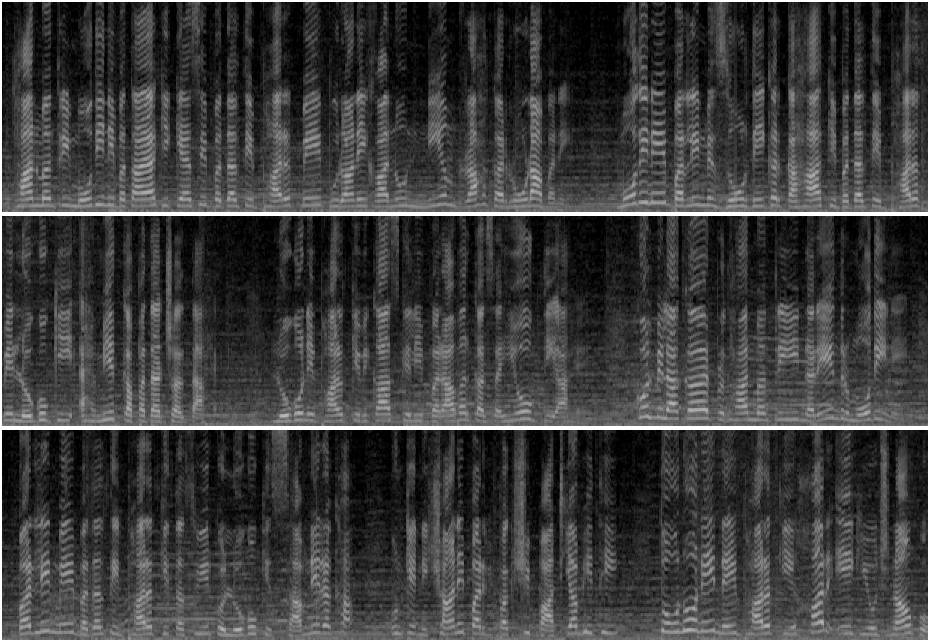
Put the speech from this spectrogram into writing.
प्रधानमंत्री मोदी ने बताया कि कैसे बदलते भारत में पुराने कानून नियम राह का रोड़ा बने। मोदी ने बर्लिन में ज़ोर देकर कहा कि बदलते भारत में लोगों की अहमियत का पता चलता है। लोगों ने भारत के विकास के लिए बराबर का सहयोग दिया है। कुल मिलाकर प्रधानमंत्री नरेंद्र मोदी ने बर्लिन में बदलती भारत की तस्वीर को लोगों के सामने रखा। उनके निशाने पर विपक्षी पार्टियाँ भी थी। तो उन्होंने नए भारत की हर एक योजनाओं को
